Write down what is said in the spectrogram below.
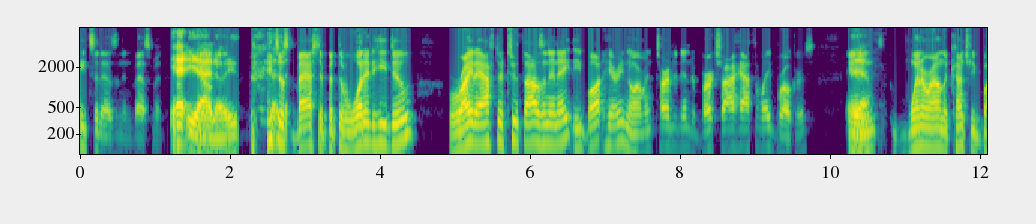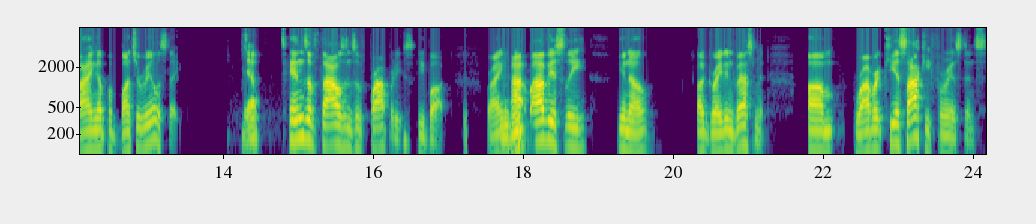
hates it as an investment. Yeah, yeah, I know, know. He's, He just bashed it. But the, what did he do? Right after 2008, he bought Harry Norman, turned it into Berkshire Hathaway Brokers, Yeah. and went around the country buying up a bunch of real estate. Yep. Tens of thousands of properties he bought. Right. Mhm. O- obviously, you know, a great investment. Um, Robert Kiyosaki, for instance,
